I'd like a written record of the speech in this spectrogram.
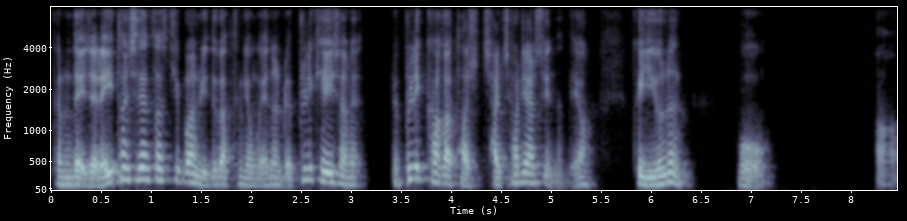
그런데 이제 레이턴시 센서티브한 리드 같은 경우에는 레플리케이션에 레플리카가 다 잘 처리할 수 있는데요. 그 이유는 뭐 어,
